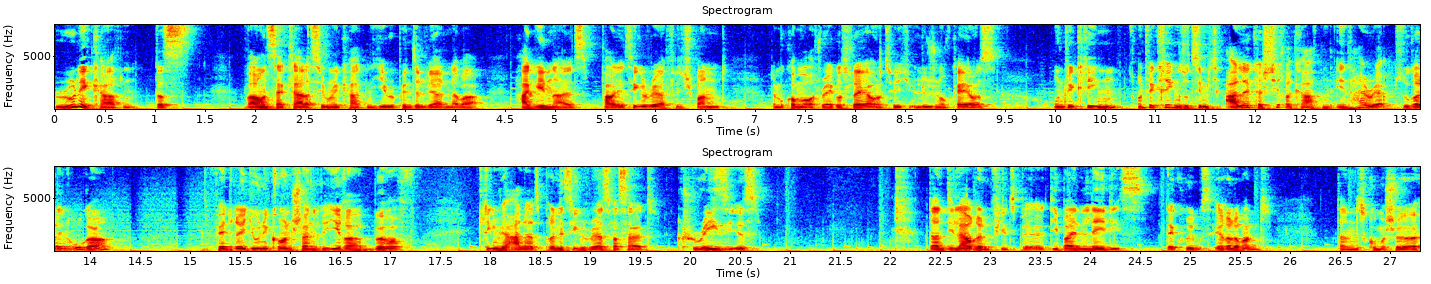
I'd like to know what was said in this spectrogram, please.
Runic-Karten. Das war uns ja klar, dass die Runic-Karten hier reprintet werden, aber Hagin als Parallel Rare finde ich spannend. Dann bekommen wir auch Draco Slayer und natürlich Illusion of Chaos. Und wir kriegen, und wir kriegen so ziemlich alle Kashira-Karten in High Rare. Sogar den Ogre, Fenrir, Unicorn, Shangri-Ira, Birth kriegen wir alle als Parallel Rares, was halt crazy ist. Dann die Lauren Field Spell, die beiden Ladies. Der Kurium ist irrelevant. Dann das komische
